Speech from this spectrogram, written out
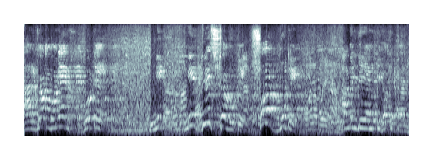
আর জনগণের ভোটে নি- নির্দিষ্ট ভোটে সব ভোটে আমি যদি এমপি হতে পারি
